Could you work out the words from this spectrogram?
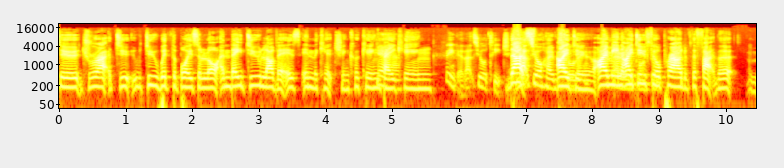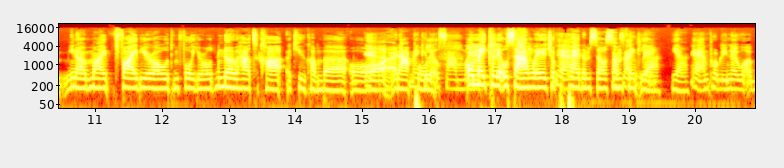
to dra- do, do with the boys a lot, and they do love it, is in the kitchen, cooking, Yeah. baking. there you go. That's your teaching. That's, That's, your home. I do. I mean, Very I do feel proud of the fact that, you know, my five year old and four year old know how to cut a cucumber or Yeah, an apple. make a little Or make a little sandwich or Yeah, prepare themselves something. exactly. Yeah, yeah. Yeah, and probably know what a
